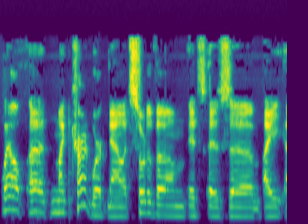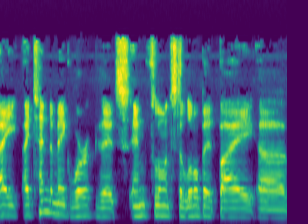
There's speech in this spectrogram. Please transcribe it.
well, uh, my current work now, it's sort of um, it's as um, I, I, I tend to make work that's influenced a little bit by uh,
